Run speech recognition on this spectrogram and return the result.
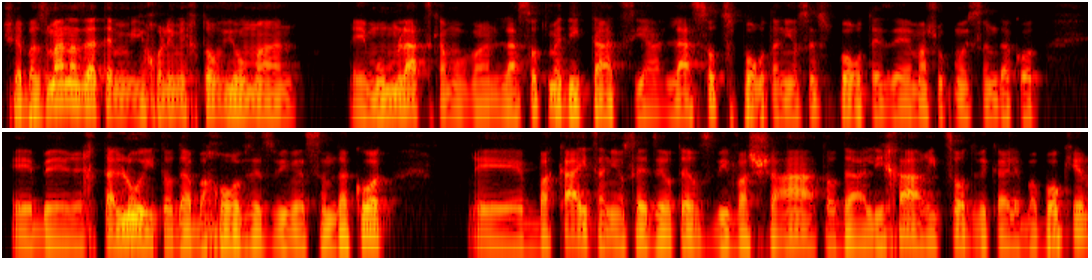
שבזמן הזה אתם יכולים לכתוב יומן, אה, מומלץ כמובן, לעשות מדיטציה, לעשות ספורט, אני עושה ספורט איזה משהו כמו 20 דקות אה, בערך, תלוי, אתה יודע, בחורף זה סביב 20 דקות, אה, בקיץ אני עושה את זה יותר סביב השעה, אתה יודע, הליכה, ריצות וכאלה בבוקר,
